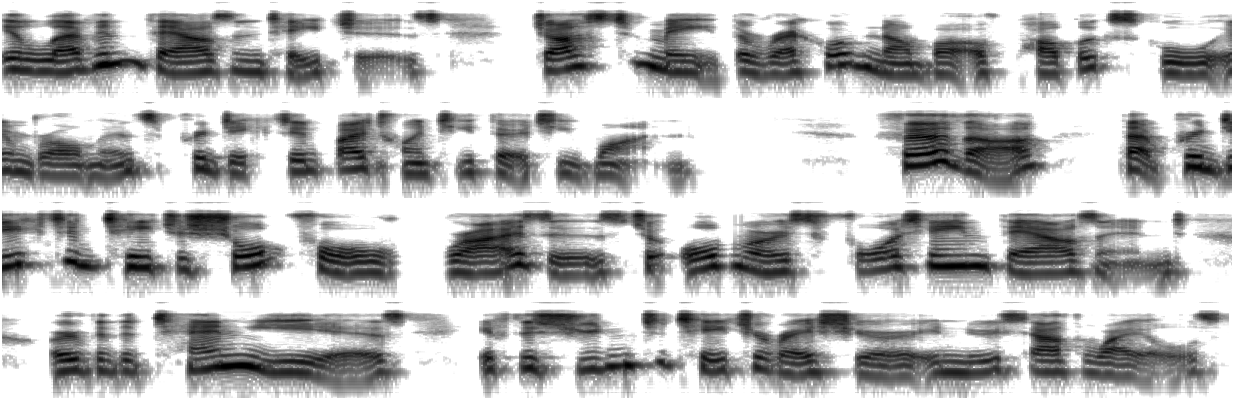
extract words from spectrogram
11,000 teachers just to meet the record number of public school enrolments predicted by 2031. Further, that predicted teacher shortfall rises to almost 14,000 over the 10 years if the student to teacher ratio in New South Wales,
